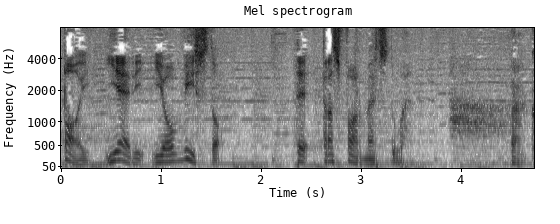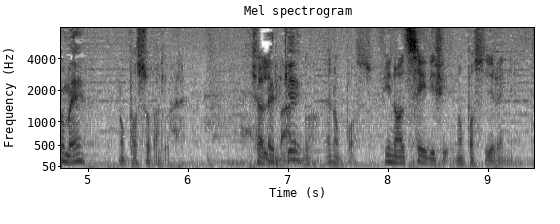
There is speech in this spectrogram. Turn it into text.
Poi, ieri io ho visto The Transformers 2. Ah, com'è? Non posso parlare. C'ho l'embargo e non posso. Fino al 16 non posso dire niente.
